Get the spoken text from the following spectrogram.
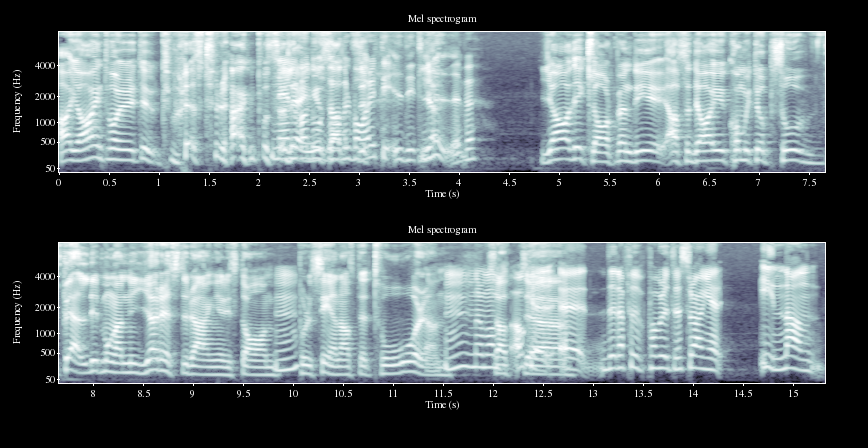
Ja, jag har inte varit ute på restaurang på så Nej, men länge. vadå, så du har väl varit det i ditt ja, liv? Ja, det är klart, men det, alltså, det har ju kommit upp så väldigt många nya restauranger i stan på de senaste två åren. Mm, men om att, okej, eh, eh, dina favoritrestauranger innan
